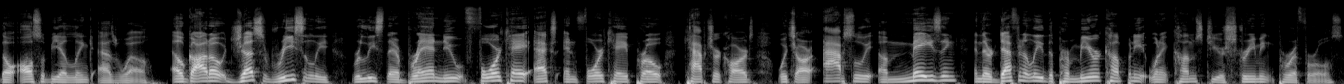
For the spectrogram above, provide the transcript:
there'll also be a link as well. Elgato just recently released their brand new 4K-X and 4K Pro capture cards, which are absolutely amazing, and they're definitely the premier company when it comes to your streaming peripherals.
